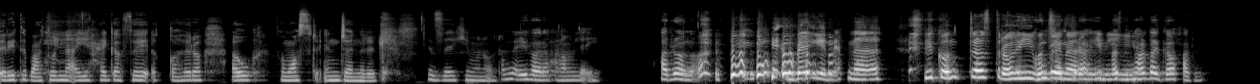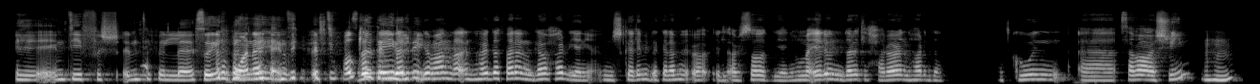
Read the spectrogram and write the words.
يا ريت تبعتوا لنا أي حاجة في القاهرة أو في مصر in general ازيك يا منور عاملة إيه فرح؟ عاملة إيه؟ حرانة. باين إحنا في contrast رهيب هنا رهيب بس يعني النهارده الجو حر. إيه، انتي في الش... انتي في الصيف وأنا انتي انتي في فصل بس بجد يا تاني لا النهارده فعلا الجو حر يعني مش كلامي ده كلام الأرصاد. يعني هما قالوا إن درجة الحرارة النهارده هتكون آه 27 مهم.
